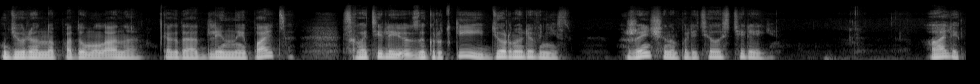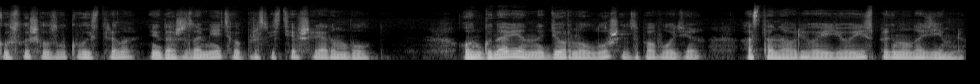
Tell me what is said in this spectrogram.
Удивленно подумала она, когда длинные пальцы схватили ее за грудки и дернули вниз. Женщина полетела с телеги. Алик услышал звук выстрела и даже заметил просвистевший рядом болт. Он мгновенно дернул лошадь за поводья, останавливая ее и спрыгнул на землю.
